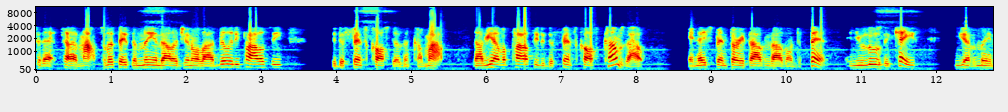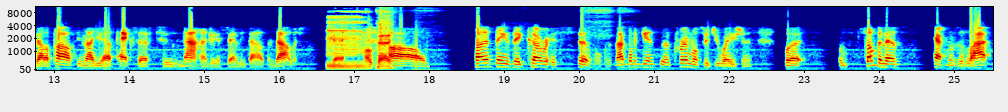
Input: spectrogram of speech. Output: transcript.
to that, to that amount. So let's say it's a million dollar general liability policy, the defense cost doesn't come out. Now, if you have a policy, the defense cost comes out, and they spend thirty thousand dollars on defense, and you lose the case, you have a million dollar policy. Now you have access to nine hundred and seventy thousand dollars. Mm, okay. Um, kind of things they cover is civil. It's not going to get into a criminal situation, but something that happens a lot.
